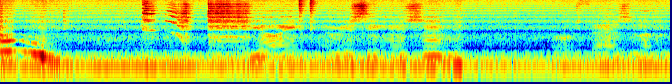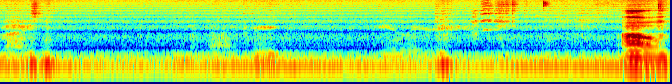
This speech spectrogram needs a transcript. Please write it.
Y'all ain't never seen that shit. Old fashioned on the rising. Um,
